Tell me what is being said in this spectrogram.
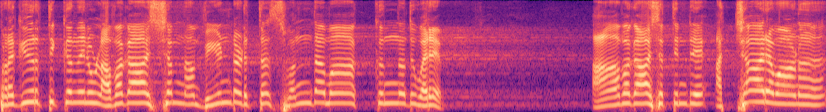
പ്രകീർത്തിക്കുന്നതിനുള്ള അവകാശം നാം വീണ്ടെടുത്ത് സ്വന്തമാക്കുന്നത് വരെ ആ അവകാശത്തിന്റെ അച്ചാരമാണ്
